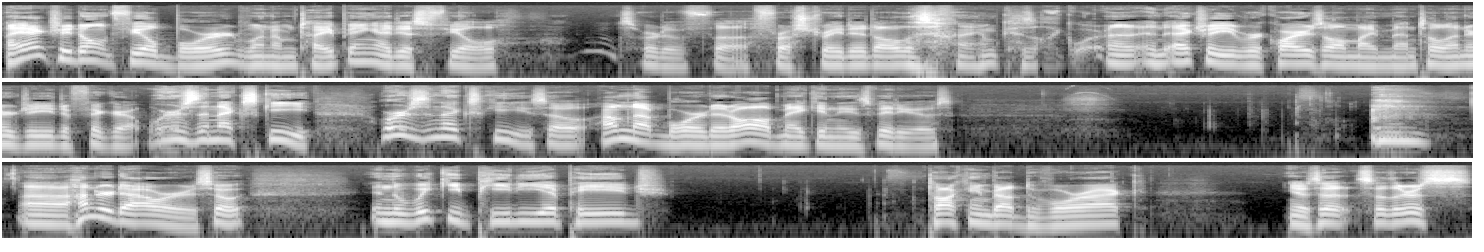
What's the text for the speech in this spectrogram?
I actually don't feel bored when I'm typing. I just feel sort of uh, frustrated all the time because like and actually requires all my mental energy to figure out where's the next key where's the next key so i'm not bored at all making these videos uh, 100 hours so in the wikipedia page talking about dvorak you know so, so there's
